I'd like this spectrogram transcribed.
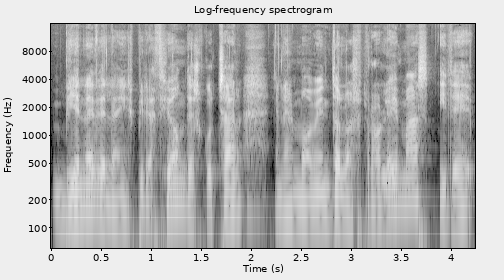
viene de la inspiración, de escuchar en el momento los problemas y de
